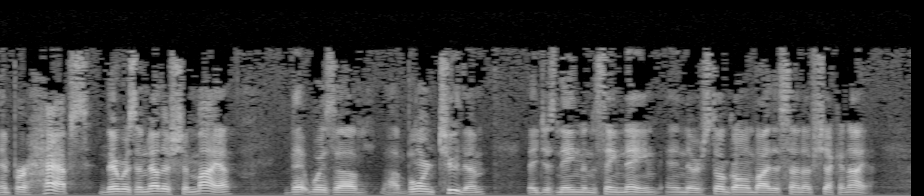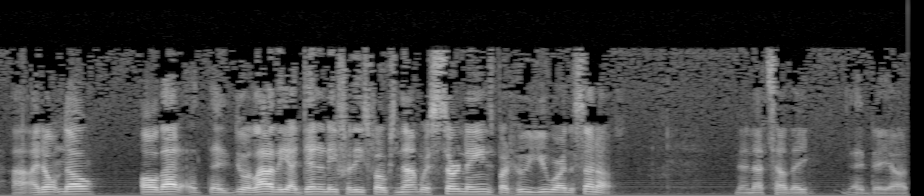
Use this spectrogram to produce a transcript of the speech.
and perhaps there was another Shemaiah that was uh, uh, born to them. They just named them the same name, and they're still going by the son of Shechaniah. Uh, I don't know all that. They do a lot of the identity for these folks, not with surnames, but who you are the son of. And that's how they they, they uh,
